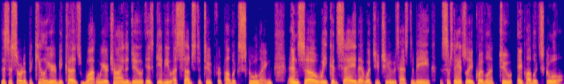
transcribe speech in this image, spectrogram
this is sort of peculiar because what we are trying to do is give you a substitute for public schooling. And so we could say that what you choose has to be substantially equivalent to a public school.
